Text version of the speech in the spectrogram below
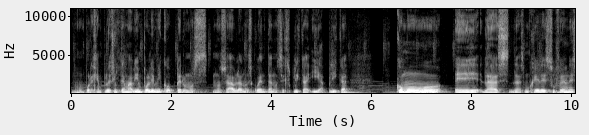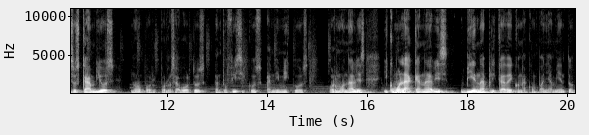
¿no? Por ejemplo, es un tema bien polémico, pero nos, nos habla, nos cuenta, nos explica y aplica cómo eh, las, las mujeres sufren esos cambios ¿no? por, por los abortos, tanto físicos, anímicos, hormonales, y cómo la cannabis, bien aplicada y con acompañamiento,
